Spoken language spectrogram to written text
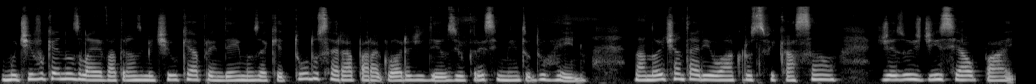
O motivo que nos leva a transmitir o que aprendemos é que tudo será para a glória de Deus e o crescimento do reino. Na noite anterior à crucificação, Jesus disse ao Pai:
